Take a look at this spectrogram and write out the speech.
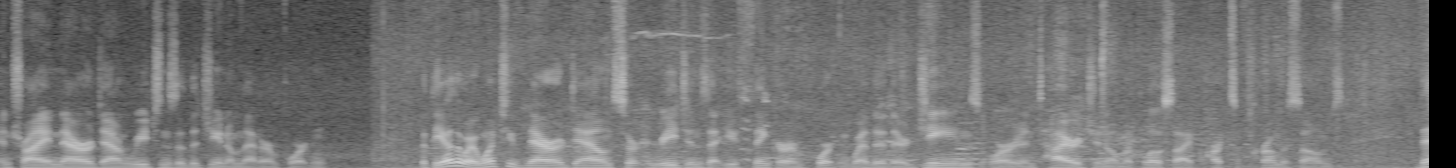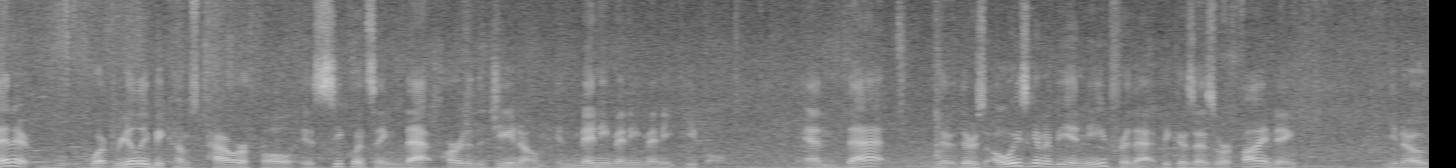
and try and narrow down regions of the genome that are important. But the other way, once you've narrowed down certain regions that you think are important, whether they're genes or entire genomic loci, parts of chromosomes, then it, what really becomes powerful is sequencing that part of the genome in many, many, many people. And that, there, there's always going to be a need for that because as we're finding, you know,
